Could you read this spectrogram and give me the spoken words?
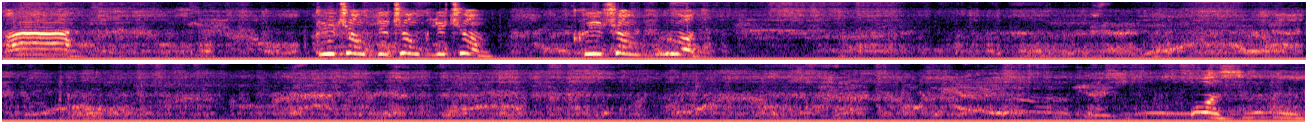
А, -а, а Ключом, ключом, ключом. Ключом в рот. О, свернул.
